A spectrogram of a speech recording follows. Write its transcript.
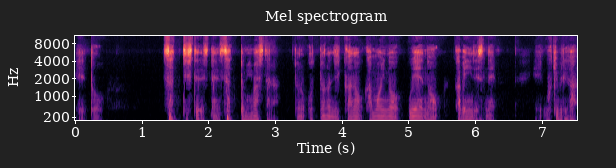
えっ、と、察知してですね、さっと見ましたら、その夫の実家の鴨居の上の壁にですね、えゴキブリが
